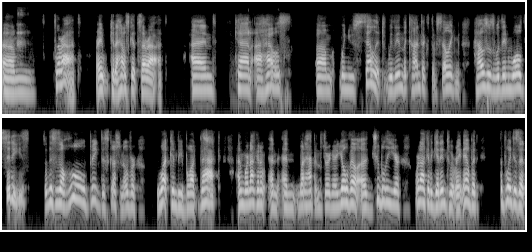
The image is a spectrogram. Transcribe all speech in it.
um sarat, right? Can a house get sarat? And can a house um, when you sell it within the context of selling houses within walled cities. So this is a whole big discussion over what can be bought back, and we're not going to and and what happens during a yovel, a jubilee year. We're not going to get into it right now, but the point is that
